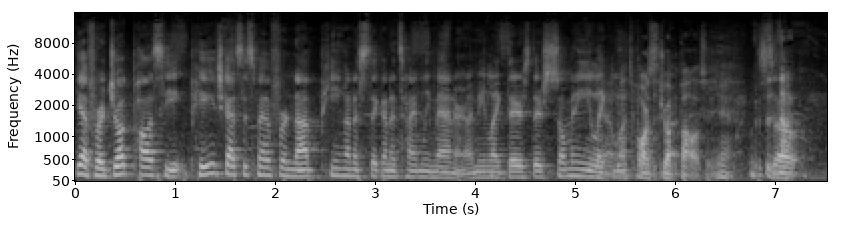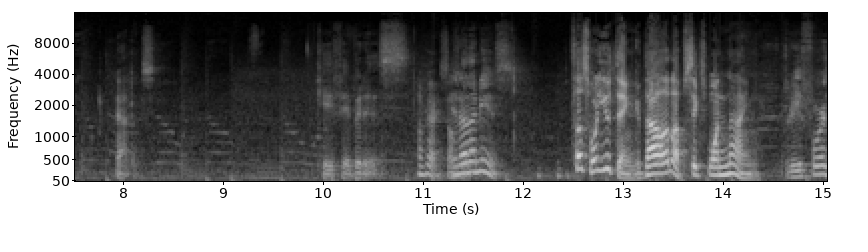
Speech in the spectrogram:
Yeah, for a drug policy. Paige got suspended for not peeing on a stick on a timely manner. I mean, like, there's there's so many like yeah, well, that's part of the drug loopholes policy. Yeah, this is So- not happens. Kayfabe it is. Okay, In other news, Tell us what do you think. Dial it up 619 three four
